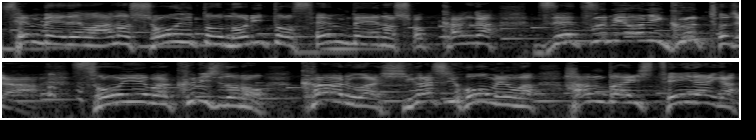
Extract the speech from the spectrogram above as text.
せんべいでもあの醤油と海苔とせんべいの食感が絶妙にグッドじゃ。そういえば国士殿カールは東方面は販売していないが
